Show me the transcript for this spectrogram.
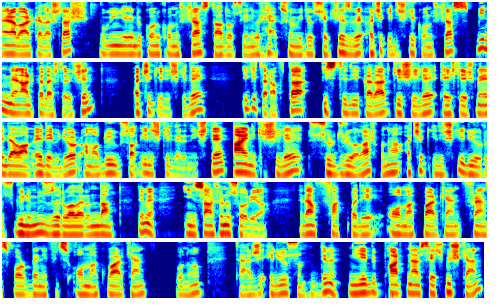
Merhaba arkadaşlar. Bugün yeni bir konu konuşacağız. Daha doğrusu yeni bir reaksiyon videosu çekeceğiz ve açık ilişki konuşacağız. Bilmeyen arkadaşlar için açık ilişkide iki tarafta istediği kadar kişiyle eşleşmeye devam edebiliyor ama duygusal ilişkilerini işte aynı kişiyle sürdürüyorlar. Buna açık ilişki diyoruz. Günümüz zırvalarından değil mi? İnsan şunu soruyor. Neden fuck buddy olmak varken, friends for benefits olmak varken bunu tercih ediyorsun değil mi? Niye bir partner seçmişken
